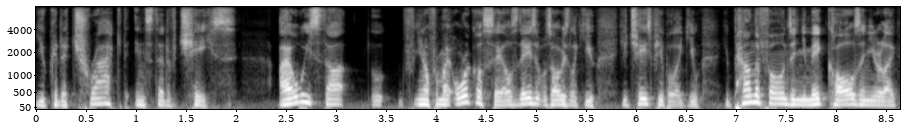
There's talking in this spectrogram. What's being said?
you could attract instead of chase. I always thought you know, for my Oracle sales days, it was always like you you chase people, like you you pound the phones and you make calls and you're like,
